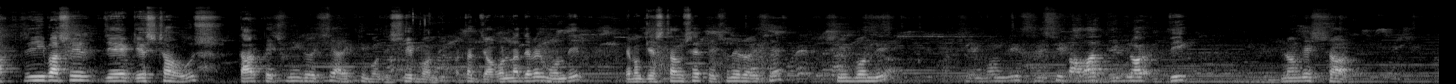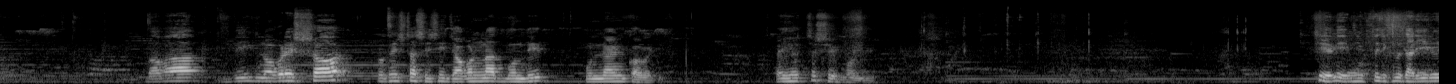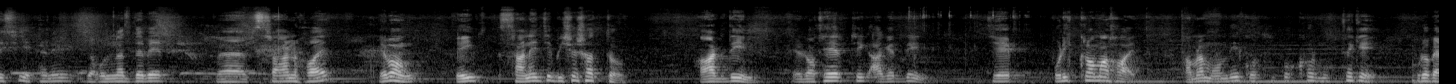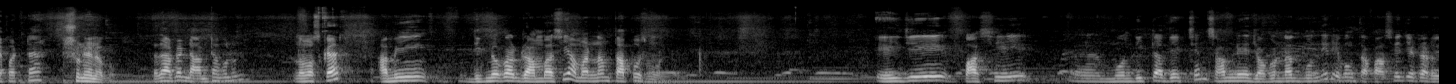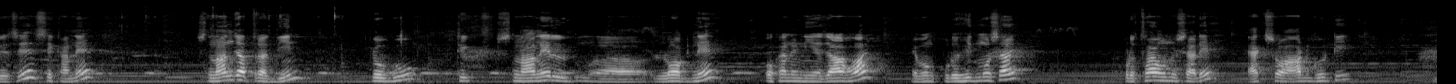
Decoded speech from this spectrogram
রাত্রিবাসের যে গেস্ট হাউস তার পেছনেই রয়েছে আরেকটি মন্দির, শিব মন্দির। অর্থাৎ জগন্নাথ দেবের মন্দির এবং গেস্ট হাউসের পেছনে রয়েছে শিব মন্দির। শিব মন্দির, শ্রী শ্রী বাবা দিক নগেশ্বর বাবা দিক নগরেশ্বর প্রতিষ্ঠা শ্রী শ্রী জগন্নাথ মন্দির উন্নয়ন কমিটি। এই হচ্ছে শিব মন্দির। দেখছেন, এই মুহূর্তে যেখানে দাঁড়িয়ে রয়েছি এখানে জগন্নাথ দেবের স্নান হয় এবং এই স্নানের যে বিশেষত্ব আট দিন রথের ঠিক আগের দিন যে পরিক্রমা হয় আমরা মন্দির কর্তৃপক্ষর মুখ থেকে পুরো ব্যাপারটা শুনে নেব। দাদা আপনার নামটা বলুন। নমস্কার আমি দিগনগর গ্রামবাসী আমার নাম তাপস মণ্ডল। এই যে পাশে মন্দিরটা দেখছেন সামনে জগন্নাথ মন্দির এবং তার পাশে যেটা রয়েছে সেখানে স্নানযাত্রার দিন। প্রভু ঠিক স্নানের লগ্নে ওখানে নিয়ে যাওয়া হয় এবং পুরোহিত মশাই প্রথা অনুসারে একশো আট ঘটি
